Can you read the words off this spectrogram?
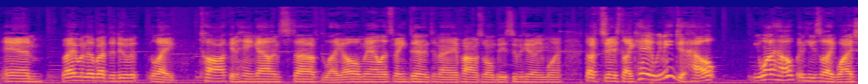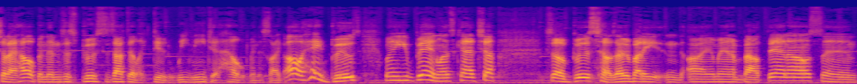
And right when they're about to do it, like talk and hang out and stuff, like, oh man, let's make dinner tonight. I promise I won't be a superhero anymore. Doctor Strange's like, hey, we need your help you want to help? And he's like, why should I help? And then just Bruce is out there like, dude, we need your help. And it's like, oh, hey, Bruce, where you been? Let's catch up. So Bruce tells everybody in Iron Man about Thanos, and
